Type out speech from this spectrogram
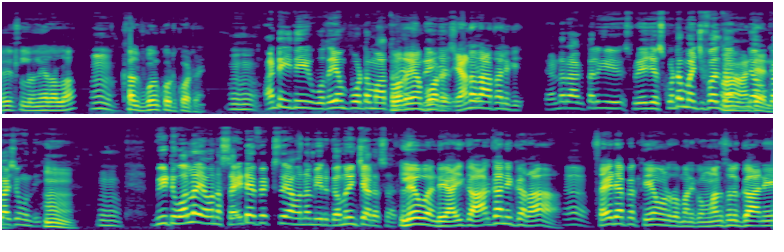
లీటర్ల నీళ్ళలో కలుపుకొని కొట్టుకోవటం. అంటే ఇది ఉదయం పూట మాత్రం ఉదయం పూట ఎండ రాతలకి ఎండ రాకతలకి స్ప్రే చేసుకుంటే మంచి ఫలితాలు ఉండే అండి. అవకాశం ఉంది. వీటి వల్ల ఏమైనా సైడ్ ఎఫెక్ట్స్ ఏమైనా మీరు గమనించారా సార్? లేవండి. అవి ఆర్గానిక్ కదా. సైడ్ ఎఫెక్ట్ ఏముండదు మనకి. మనుషులకు కానీ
